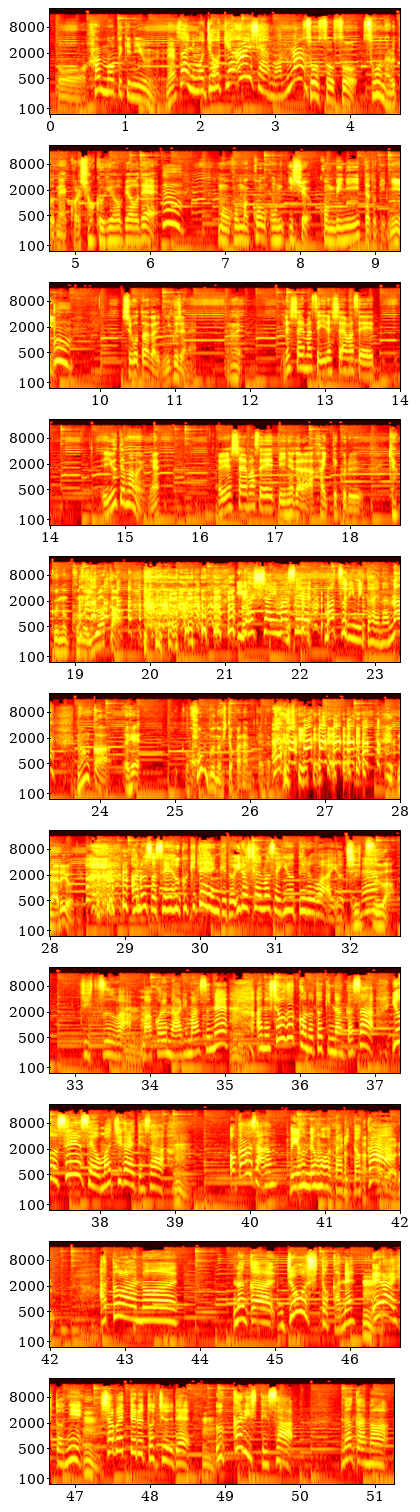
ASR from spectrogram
こう反応的に言うんよね。そうやねもう条件反射やもんな。そうそうそう。そうなるとねこれ職業病でうん。もうほんまこん一緒よ。コンビニに行った時にうん。仕事上がりに行くじゃない、ねいらっしゃいませいらっしゃいませって言うてまうよねいらっしゃいませって言いながら入ってくる客のこの違和感。いらっしゃいませ。祭りみたいなな。なんかえ本部の人かなみたいな感じ。なるよね。あの人制服着てへんけどいらっしゃいませ言うてるわ言うてね。実は、実は、うん。まあこういうのありますね、あの小学校の時なんかさよう先生を間違えてさうん、「お母さん」って呼んでもうたりとかあるある。あとはあのーなんか上司とかね、うん。偉い人にうん。喋ってる途中で、ううんっかりしてさなんかあの「は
